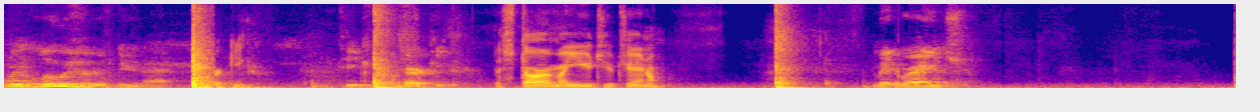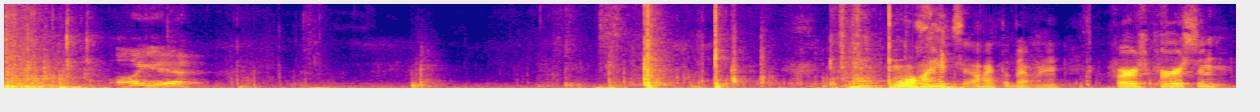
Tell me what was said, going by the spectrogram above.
Only losers do that. Turkey, T turkey. the star of my YouTube channel. Mid range. Oh yeah. What? Oh, I thought that went in. First person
